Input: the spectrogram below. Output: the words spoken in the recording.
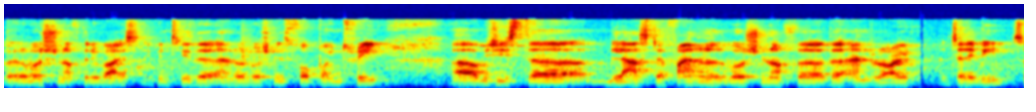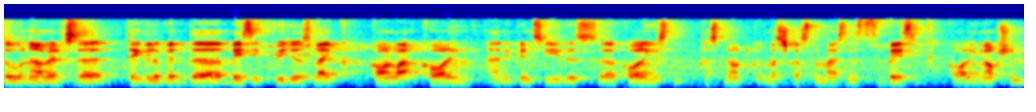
version of the device. You can see the android version is 4.3 uh, which is the last uh, final version of uh, the Android Jelly Bean. So now let's uh, take a look at the basic features like call calling. And you can see this uh, calling is not much customized, this is the basic calling option.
